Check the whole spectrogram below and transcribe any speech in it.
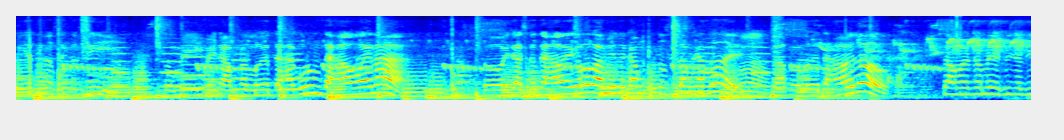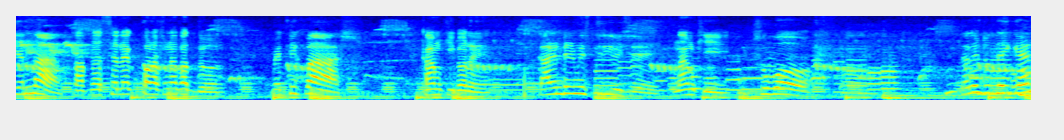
বিয়ে দিতে চাইতেছি। তো মেয়ে ভাইটা আপনার লগে দেখা করুম দেখা হয় না। তো ওই যে আজকে দেখা হয়ে গেল আমি এনে কাম করতেছিলাম খেতে। হ্যাঁ। আপনার লগে দেখা হইল? তো আমার একটা মেয়ে খুঁজে দিয়েন না। আপনার ছেলে পড়াশোনা কত দূর মেট্রিক পাস। কাম কি করে? কারেন্টের মিস্ত্রি হয়েছে নাম কি? শুভ। একটু দেখেন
